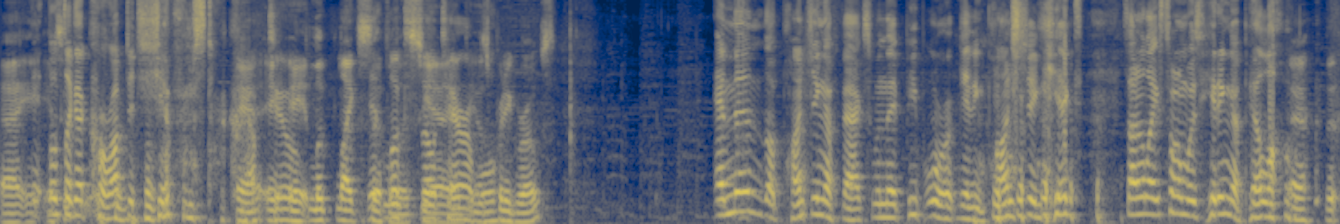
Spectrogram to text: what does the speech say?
Uh, It looked like a corrupted ship from StarCraft it, 2. it looked like syphilis. so yeah, It, it was pretty gross. And then the punching effects when the people were getting punched and kicked sounded like someone was hitting a pillow. Yeah, the,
